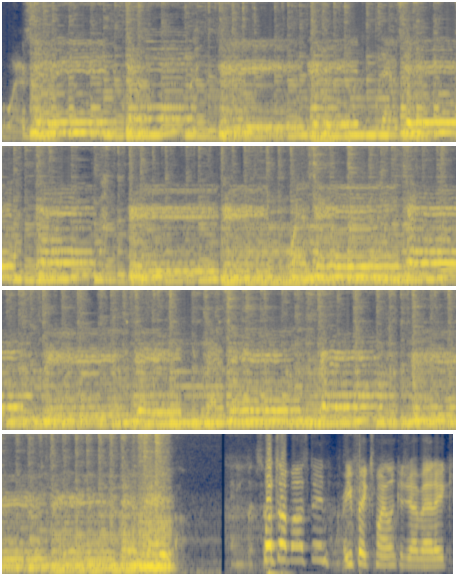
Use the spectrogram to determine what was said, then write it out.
Where's Gabe, Gabe, Gabe, Gabe? There's Gabe, Gabe, Gabe, Gabe. Where's Gabe, Gabe, Gabe, Gabe? There's Gabe, Gabe, Gabe, Gabe. There's Gabe. What's up, Austin? Are you fake smiling because you have a headache?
